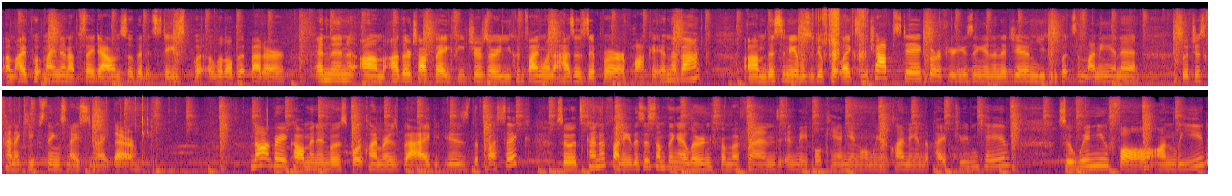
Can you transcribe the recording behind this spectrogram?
Um, I put mine in upside down so that it stays put a little bit better. And then um, other chalk bag features are you can find one that has a zipper or pocket in the back. Um, this enables you to put like some chapstick or if you're using it in the gym, you can put some money in it. So it just kind of keeps things nice and right there. Not very common in most sport climbers' bag is the prusik. So it's kind of funny. This is something I learned from a friend in Maple Canyon when we were climbing in the Pipe Dream Cave. So when you fall on lead,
